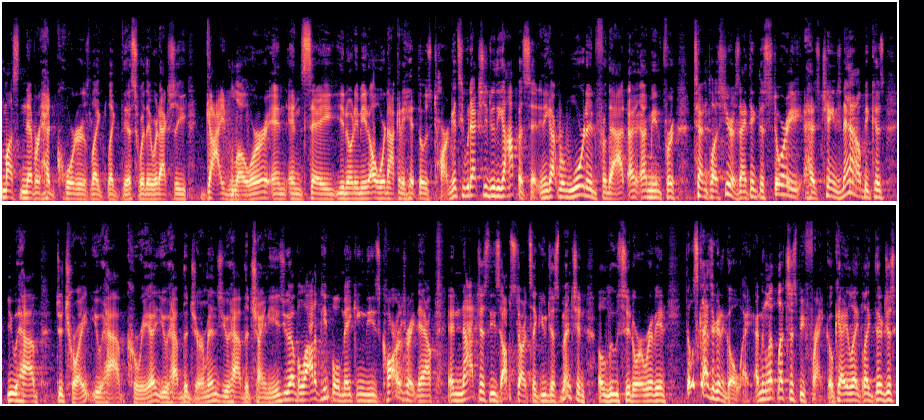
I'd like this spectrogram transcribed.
Musk never had quarters like like this where they would actually guide lower and and say, you know what I mean? Oh, we're not going to hit those targets. He would actually do the opposite, and he got rewarded for that. I, I mean, for 10 plus years. And I think the story has changed now because you have Detroit, you have Korea, you have the Germans, you have the Chinese, you you have a lot of people making these cars right now, and not just these upstarts like you just mentioned, a Lucid or a Rivian. Those guys are going to go away. I mean, let, us just be frank, okay? Like, like they're just,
